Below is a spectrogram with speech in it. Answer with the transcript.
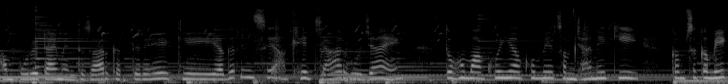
हम पूरे टाइम इंतज़ार करते रहे कि अगर इनसे आँखें चार हो जाएँ तो हम आँखों ही आँखों में समझाने की कम से कम एक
